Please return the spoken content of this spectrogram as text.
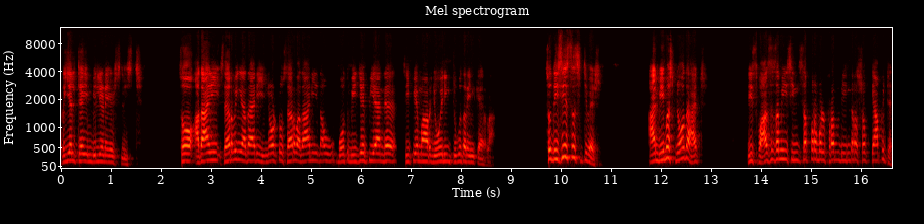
real-time billionaires list. So Adani, serving Adani, in order to serve Adani, now both BJP and uh, CPM are joining together in Kerala. So this is the situation. And we must know that this fascism is inseparable from the interest of capital.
